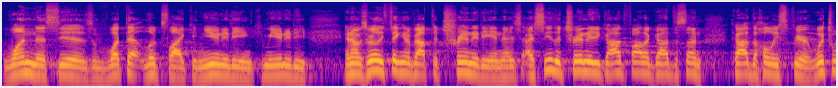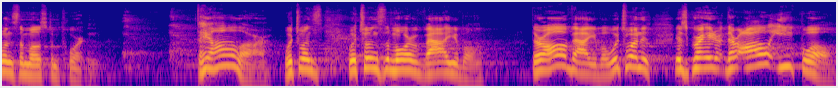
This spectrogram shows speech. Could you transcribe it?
oneness is and what that looks like in unity and community. And I was really thinking about the Trinity, and I see the Trinity God, the Father, God the Son, God the Holy Spirit. Which one's the most important? They all are. Which one's, which one's the more valuable? They're all valuable. Which one is, is greater? They're all equal.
